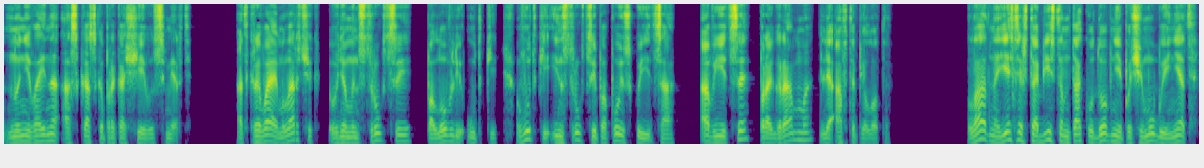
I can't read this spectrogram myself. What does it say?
Но не война, а сказка про Кощееву смерть. Открываем ларчик, в нем инструкции по ловле утки, в утке инструкции по поиску яйца, а в яйце программа для автопилота. Ладно, если штабистам так удобнее, почему бы и нет?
